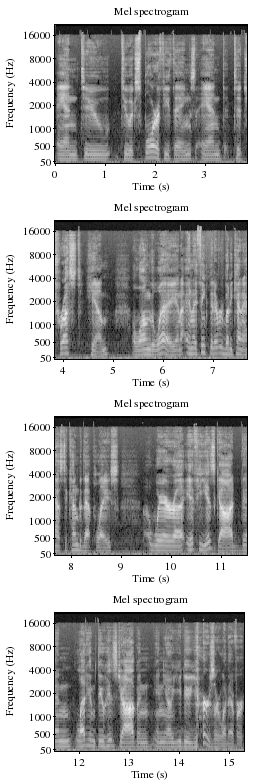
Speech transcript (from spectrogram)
and to to explore a few things and to trust Him along the way. And and I think that everybody kind of has to come to that place uh, where uh, if He is God, then let Him do His job, and and you know you do yours or whatever.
